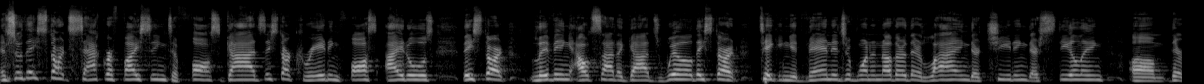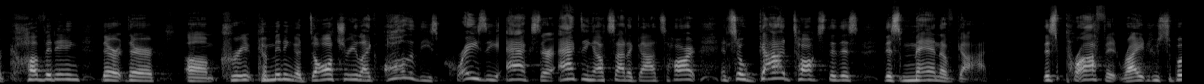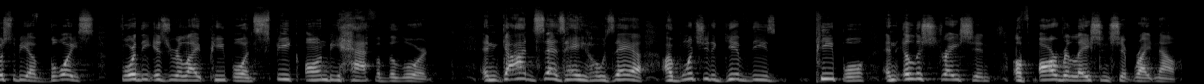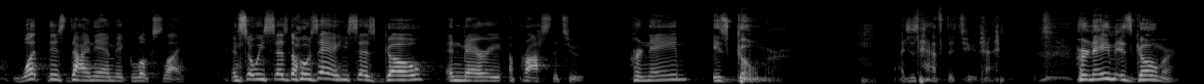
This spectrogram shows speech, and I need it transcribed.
And so they start sacrificing to false gods. They start creating false idols. They start living outside of God's will. They start taking advantage of one another. They're lying, they're cheating, they're stealing, um, they're coveting, they're, they're um, cre- committing adultery. Like all of these crazy acts, they're acting outside of God's heart. And so God talks to this, this man of God this prophet, right, who's supposed to be a voice for the Israelite people and speak on behalf of the Lord. And God says, Hey, Hosea, I want you to give these people an illustration of our relationship right now, what this dynamic looks like. And so he says to Hosea, He says, Go and marry a prostitute. Her name is Gomer. I just have to do that. Her name is Gomer.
